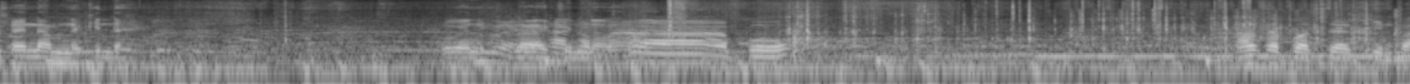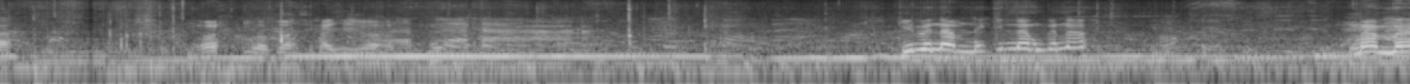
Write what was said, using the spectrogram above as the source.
ใช้นำนะกินได้โอ้ยน่ากินนะโปเอาสปอร์ตเซอร์กินปะ โอ้ยบอกว่าใครสิวะกินไปนำนะกินนำกันเนาะนำมา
